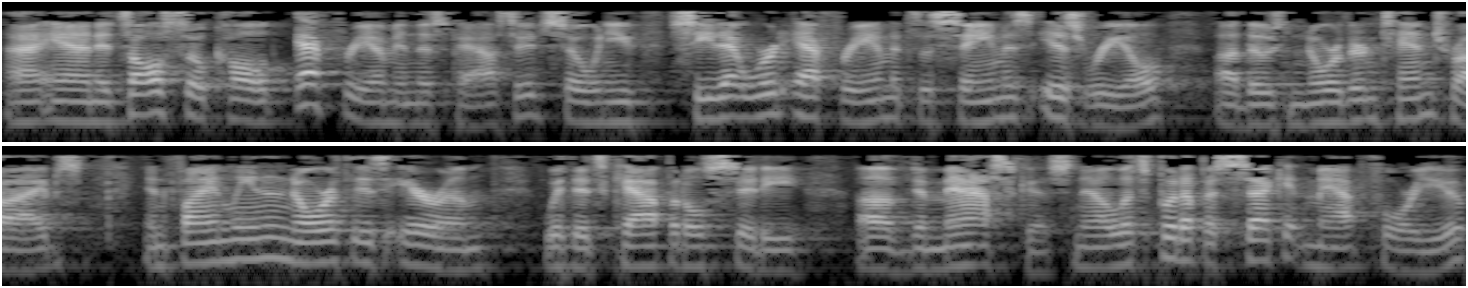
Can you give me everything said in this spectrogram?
uh, and it's also called Ephraim in this passage. So when you see that word Ephraim, it's the same as Israel, uh, those northern ten tribes. And finally in the north is Aram with its capital city of Damascus. Now let's put up a second map for you.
